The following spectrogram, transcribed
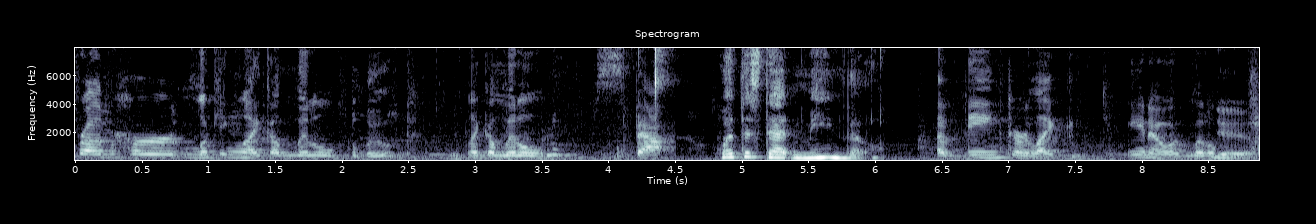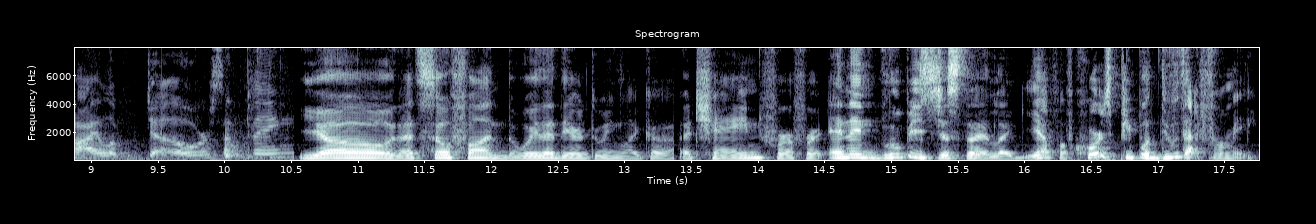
from her looking like a little bloop, like a little spout What does that mean though? of ink or like, you know, a little Yeah, yeah. pile of dough or something. Yo, that's so fun. The way that they're doing like a, a chain for for and then Bloopy's just uh, like, yep, of course people do that for me.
